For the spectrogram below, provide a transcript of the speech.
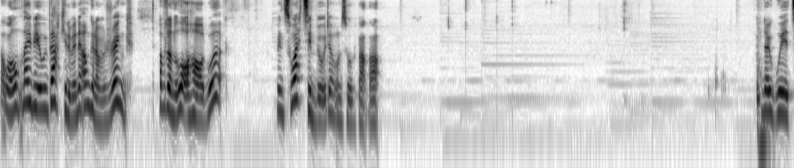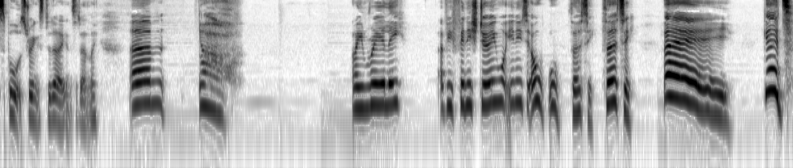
Oh well, maybe I'll be back in a minute. I'm going to have a drink. I've done a lot of hard work. I've been sweating, but we don't want to talk about that. No weird sports drinks today, incidentally. Um, oh. I mean, really? Have you finished doing what you need to? Oh, oh, 30. 30. Hey! Good!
